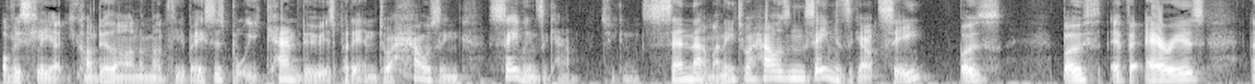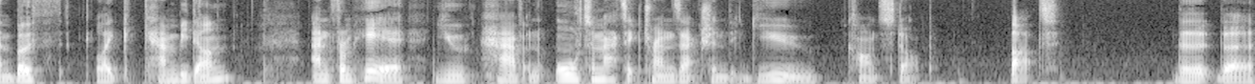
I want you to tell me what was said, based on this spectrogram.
obviously uh, you can't do that on a monthly basis, but what you can do is put it into a housing savings account. So, you can send that money to a housing savings account. See, both both areas and both like can be done. And from here, you have an automatic transaction that you can't stop. But the the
